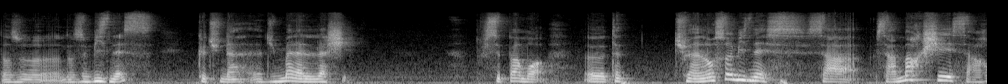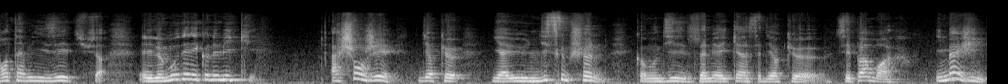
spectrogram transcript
dans un, dans un business, que tu n'as du mal à le lâcher. Je sais pas moi, euh, tu as lancé un business, ça, ça a marché, ça a rentabilisé, tu sais, et le modèle économique a changé. C'est-à-dire qu'il y a eu une description, comme on dit les Américains, c'est-à-dire que c'est pas moi. Imagine,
